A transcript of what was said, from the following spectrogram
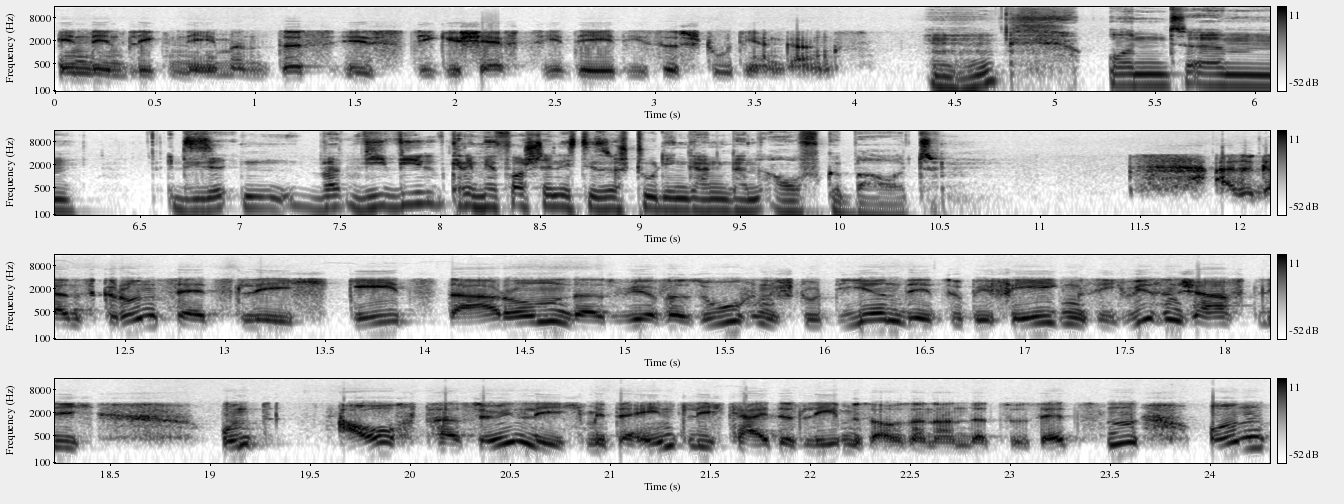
in den Blick nehmen. Das ist die Geschäftsidee dieses Studiengangs. Mhm. Und ähm diese, wie, wie kann ich mir vorstellen, ist dieser Studiengang dann aufgebaut? Also ganz grundsätzlich geht es darum, dass wir versuchen, Studierende zu befähigen, sich wissenschaftlich und auch persönlich mit der Endlichkeit des Lebens auseinanderzusetzen und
